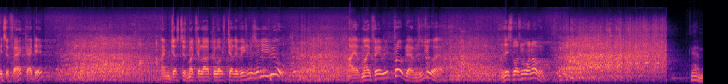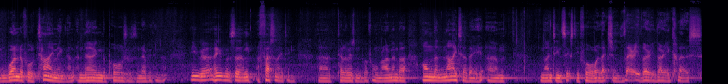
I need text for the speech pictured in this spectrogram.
It's a fact, I did. I'm just as much allowed to watch television as any of you. I have my favorite programs as you have. And this wasn't one of them. Again, wonderful timing and, and knowing the pauses and everything. He, uh, he was um, a fascinating uh, television performer. I remember on the night of the um, 1964 election, very, very, very close.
